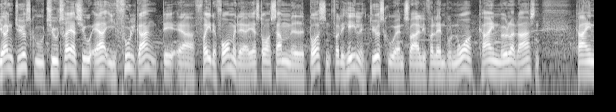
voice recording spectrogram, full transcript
Jørgen Dyrskue 2023 er i fuld gang. Det er fredag formiddag, jeg står sammen med bossen for det hele. Dyrskue ansvarlig for Landbo Nord, Karin Møller Larsen. Karin,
